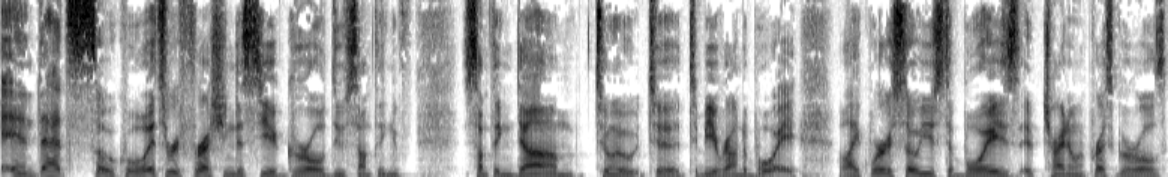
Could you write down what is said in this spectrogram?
And that's so cool. It's refreshing to see a girl do something something dumb to to to be around a boy. Like we're so used to boys trying to impress girls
